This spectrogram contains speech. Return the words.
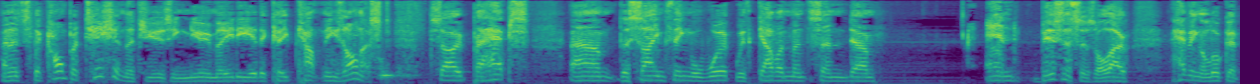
and it's the competition that's using new media to keep companies honest. So perhaps um, the same thing will work with governments and um, and businesses, although having a look at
